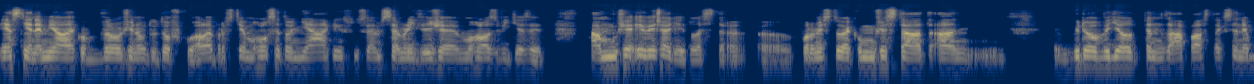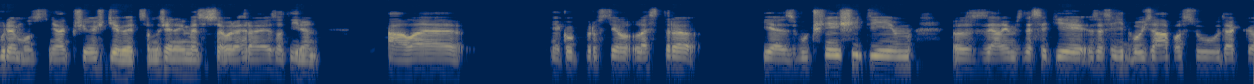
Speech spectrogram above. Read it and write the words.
jasně neměla jako vyloženou tutovku, ale prostě mohlo se to nějakým způsobem semlít, že mohla zvítězit. A může i vyřadit Leicester. Uh, podle mě to jako může stát a kdo viděl ten zápas, tak se nebude moc nějak příliš divit. Samozřejmě nevíme, co se odehraje za týden. Ale jako prostě Leicester je zvučnější tým, z, já nevím, z deseti, z deseti dvojzápasů, tak eh,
